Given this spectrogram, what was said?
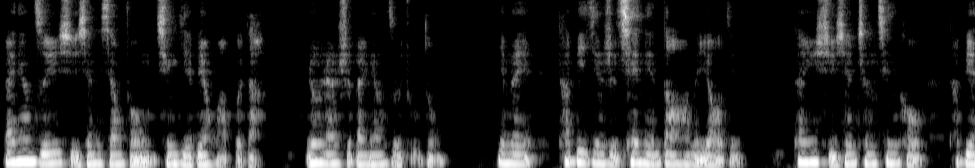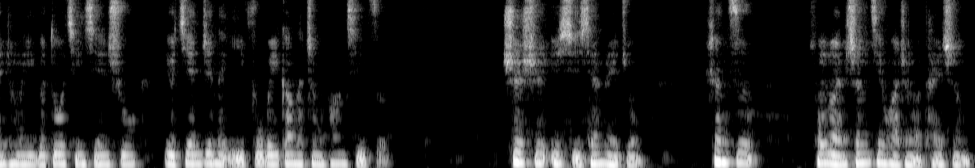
白娘子与许仙的相逢情节变化不大，仍然是白娘子主动，因为她毕竟是千年道行的妖精。但与许仙成亲后，她变成了一个多情贤淑又坚贞的以父为纲的正方妻子，事事以许仙为重，甚至从卵生进化成了胎生，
